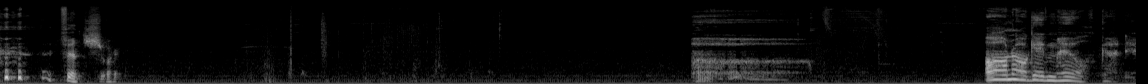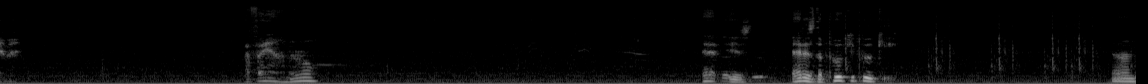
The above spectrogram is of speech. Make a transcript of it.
fell short. Oh no, I gave him hell. God damn it. I found, Earl. That is that is the Pookie Pookie. Um,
